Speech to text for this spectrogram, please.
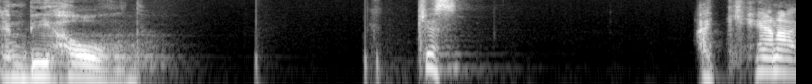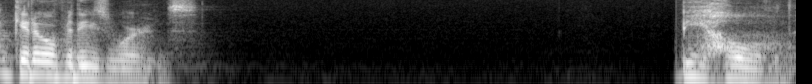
And behold, just, I cannot get over these words. Behold,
